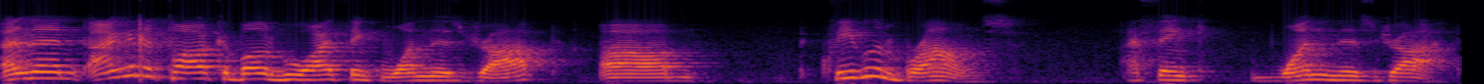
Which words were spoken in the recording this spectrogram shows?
And then I'm going to talk about who I think won this draft. Um, Cleveland Browns, I think, won this draft.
